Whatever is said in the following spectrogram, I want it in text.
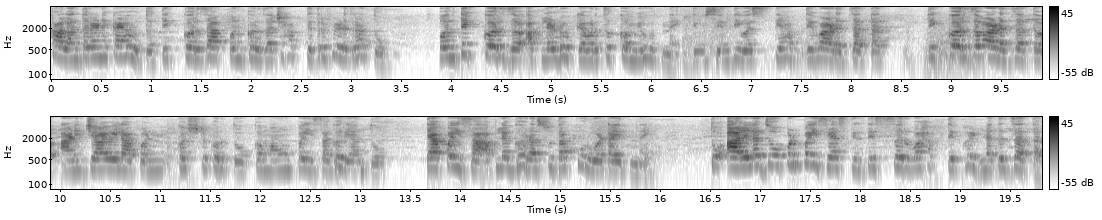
कालांतराने काय होतं ते कर्ज आपण कर्जाचे हप्ते तर फेडत राहतो पण ते कर्ज आपल्या डोक्यावरचं कमी होत नाही. दिवसेंदिवस ते हप्ते वाढत जातात. ते कर्ज वाढत जातं आणि ज्या वेळेला आपण कष्ट करतो कमावून पैसा घरी आणतो त्या पैसा आपल्या घरात सुद्धा पुरवठा येत नाही. तो आलेला जो पण पैसे असतील ते सर्व हप्ते फेडण्यातच जातात.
